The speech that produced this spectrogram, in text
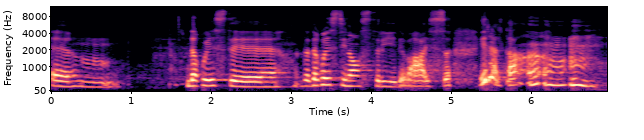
ehm, da, queste, da, da questi nostri device. In realtà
